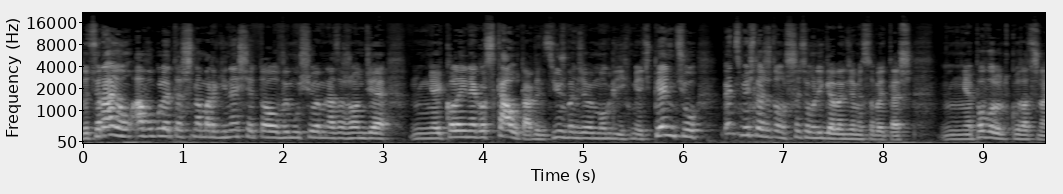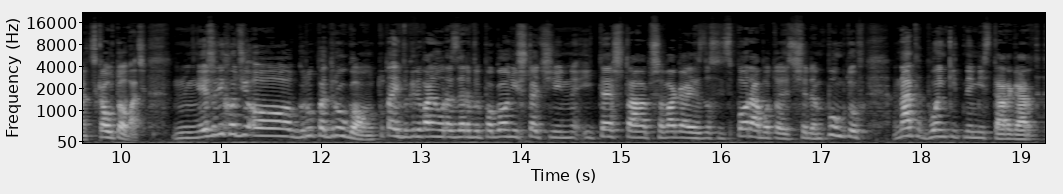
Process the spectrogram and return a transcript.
docierają, a w ogóle też na marginesie to wymusiłem na zarządzie mm, kolejnego skauta, więc już będziemy mogli ich mieć pięciu, więc myślę, że tą trzecią ligę będziemy sobie też mm, powolutku zaczynać skautować. Mm, Jeżeli chodzi o grupę drugą, tutaj wygrywają rezerwy Pogoni Szczecin i też ta przewaga jest dosyć spora, bo to jest 7 punktów nad błękitnymi Stargard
